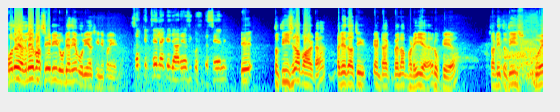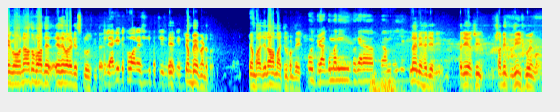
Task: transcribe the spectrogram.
ਉਹਦੇ ਅਗਲੇ ਪਾਸੇ ਜਿਹੜੀ ਰੋਡਿਆਂ ਦੀਆਂ ਬੋਰੀਆਂ ਸੀ ਨੇ ਭਰੀਆਂ। ਸਰ ਕਿੱਥੇ ਲੈ ਕੇ ਜਾ ਰਹੇ ਸੀ? ਕੁਝ ਦੱਸਿਆ ਇਹਨੇ? ਇਹ ਤਫਤੀਸ਼ ਦਾ ਪਾਰਟ ਹੈ। ਅਜੇ ਤਾਂ ਅਸੀਂ ਘੰਟਾ ਕੁ ਪਹਿਲਾਂ ਫੜੀ ਹੈ ਰੁਕੇ ਆ। ਸਾਡੀ ਤਫਤੀਸ਼ ਗੋਇੰਗ ਔਨ ਹੈ ਉਹ ਤੋਂ ਬਾਅਦ ਇਹਦੇ ਬਾਰੇ ਡਿਸਕਲੋਜ਼ ਕੀਤਾ ਲੈ ਕੇ ਕਿੱਥੋਂ ਆ ਰਹੇ ਸੀ ਜੀ 25 ਜਾਏਗਾ। ਇਹ ਚੰਬੇ ਪਿੰਡ ਤੋਂ। ਚੰਬਾ ਜ਼ਿਲ੍ਹਾ ਹਿਮਾਚਲ ਪ੍ਰਦੇਸ਼। ਕੋਈ ਡਰੱਗ ਮਨੀ ਵਗੈਰਾ ਬਰਾਮਦ ਹੋਈ ਹੈ ਜੀ? ਨਹੀਂ ਨਹੀਂ ਹਜੇ ਨਹੀਂ। ਹਜੇ ਅਸੀਂ ਸਾਡੀ ਤਫਤੀਸ਼ ਗੋਇੰਗ ਔਨ।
